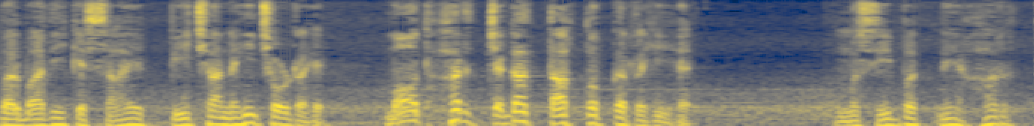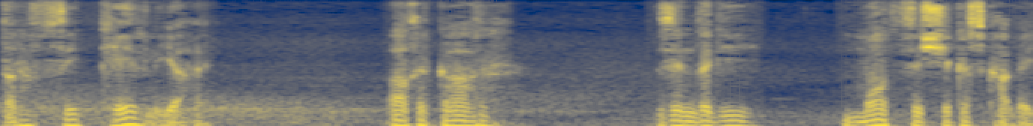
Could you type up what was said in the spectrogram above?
بربادی کے سائے پیچھا نہیں چھوڑ رہے، موت ہر جگہ تعقب کر رہی ہے۔ مصیبت نے ہر طرف سے گھیر لیا ہے۔ آخر کار زندگی موت سے شکست کھا گئی۔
